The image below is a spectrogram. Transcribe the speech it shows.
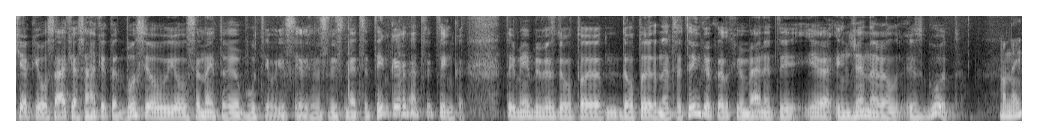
kiek jau sakė, sakė, kad bus jau, jau senai turėjo būti, jau jis ir vis, neatsitinka ir neatsitinka. Tai maybe vis dėlto dėl to ir neatsitinka, kad humanity yra in general is good. Manai?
